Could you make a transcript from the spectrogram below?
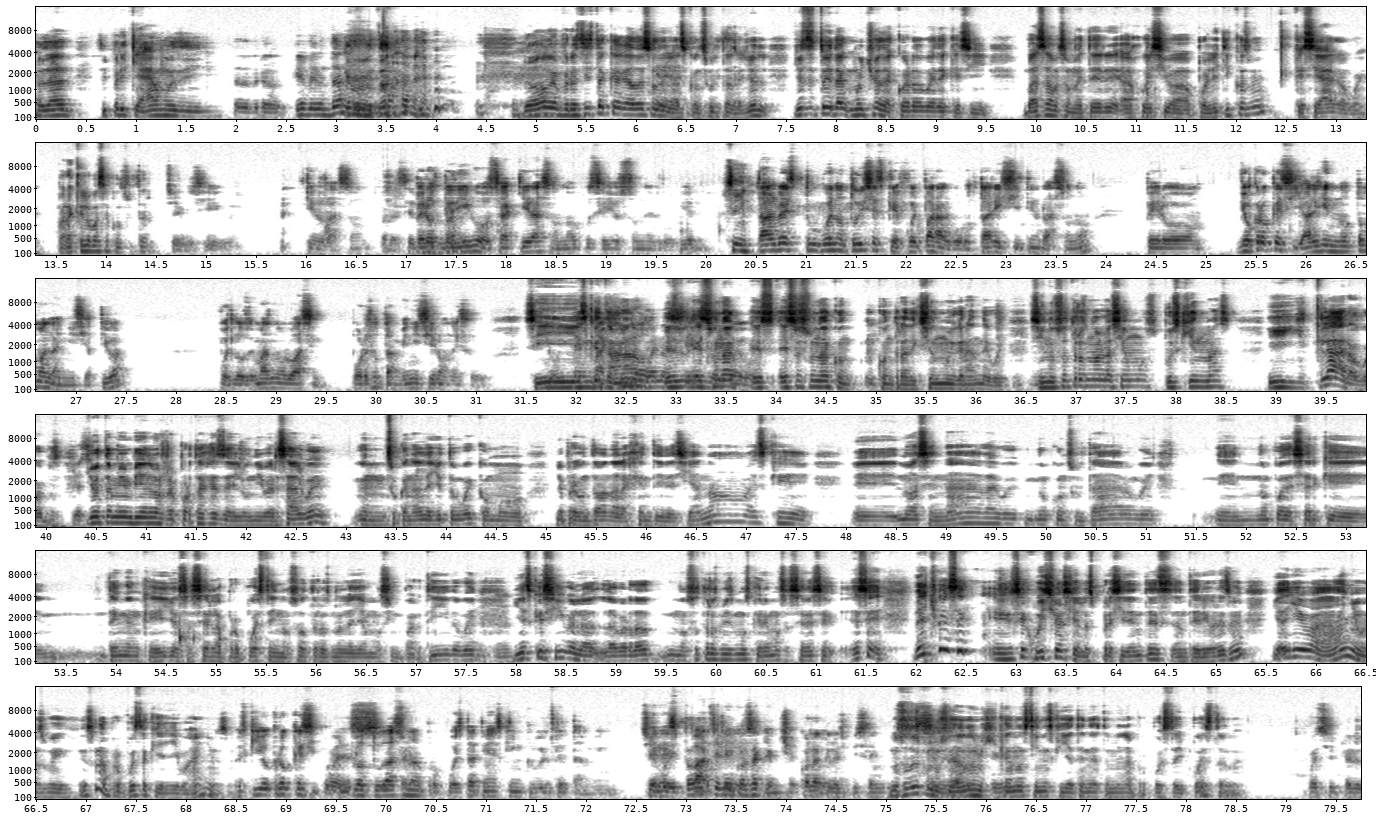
O sea, sí periqueamos y... Pero, ¿qué preguntó? ¿Qué preguntó? No, güey, pero sí está cagado eso de las consultas, güey. Yo, yo estoy de- mucho de acuerdo, güey, de que si vas a someter a juicio a políticos, güey, que se haga, güey. ¿Para qué lo vas a consultar? Sí, güey, Sí, güey. Tienes razón. Pero te digo, o sea, quieras o no, pues ellos son el gobierno. Sí, Tal vez tú, bueno, tú dices que fue para alborotar y sí tienes razón, ¿no? Pero yo creo que si alguien no toma la iniciativa, pues los demás no lo hacen. Por eso también hicieron eso. güey. Sí, es que también bueno, es, sí, es güey, una, huevo. es, eso es una con- contradicción muy grande, güey. Si nosotros no lo hacíamos, pues ¿quién más? Y claro, güey, pues Yo sí. yo también vi en los reportajes del Universal, güey, en su canal de YouTube, güey, como le preguntaban a la gente y decían, no, es que eh, no hacen nada, güey, no consultaron, güey. Eh, no puede ser que tengan que ellos hacer la propuesta y nosotros no la hayamos impartido, güey. Y es que sí, güey, la, la verdad, nosotros mismos queremos hacer ese, ese, de hecho, ese, ese juicio hacia los presidentes anteriores, güey, ya lleva años, güey. Es una propuesta que ya lleva años. güey. Es que yo creo que si, por Pues, ejemplo, tú das pero- una propuesta, tienes que incluirte también. Sí, güey, todos parte tienen cosa que, pinche cola que todo. les pisen. Nosotros como Sí, ciudadanos mexicanos tienes que ya tener también la propuesta ahí puesta, güey. Pues sí, pero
